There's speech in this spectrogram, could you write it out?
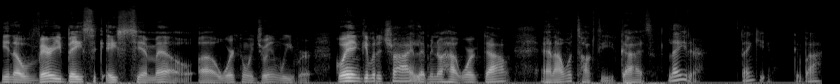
you know very basic HTML uh, working with Dreamweaver. Go ahead and give it a try. Let me know how it worked out, and I will talk to you guys later. Thank you. Goodbye.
